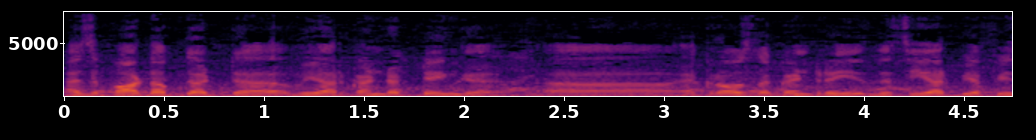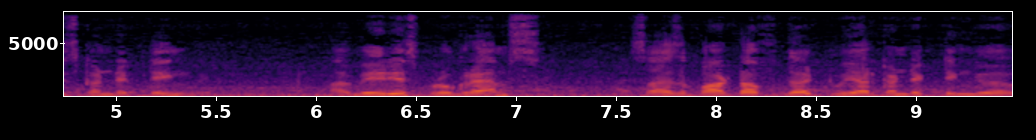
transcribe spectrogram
As a part of that, uh, we are conducting uh, across the country. The CRPF is conducting uh, various programs. So, as a part of that, we are conducting uh,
